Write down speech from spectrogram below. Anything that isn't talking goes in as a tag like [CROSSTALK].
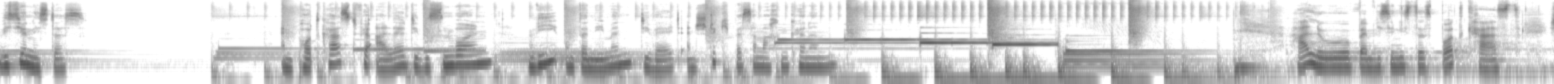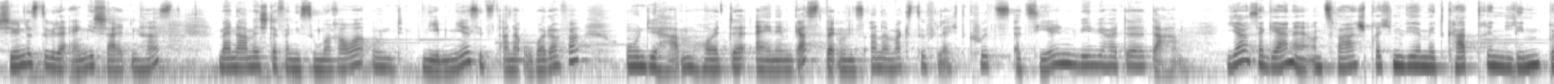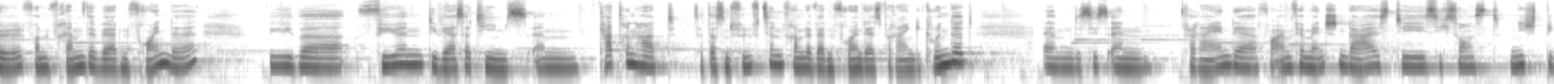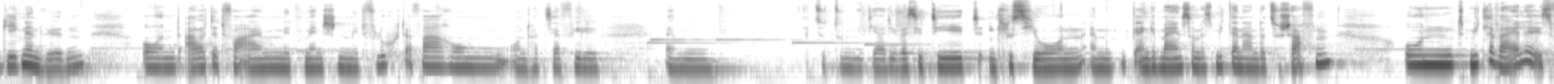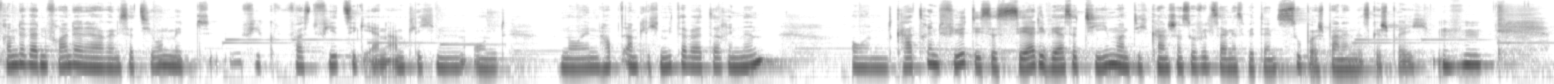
Visionistas. Ein Podcast für alle, die wissen wollen, wie Unternehmen die Welt ein Stück besser machen können. Hallo beim Visionistas Podcast. Schön, dass du wieder eingeschaltet hast. Mein Name ist Stefanie Summerauer und neben mir sitzt Anna Oberdorfer und wir haben heute einen Gast bei uns. Anna, magst du vielleicht kurz erzählen, wen wir heute da haben? Ja, sehr gerne. Und zwar sprechen wir mit Katrin Limpel von Fremde werden Freunde über Führen diverser Teams. Ähm, Katrin hat 2015 Fremde werden Freunde als Verein gegründet. Ähm, das ist ein Verein, der vor allem für Menschen da ist, die sich sonst nicht begegnen würden und arbeitet vor allem mit Menschen mit Fluchterfahrung und hat sehr viel ähm, zu tun mit ja, Diversität, Inklusion, ein, ein gemeinsames Miteinander zu schaffen. Und mittlerweile ist Fremde werden Freunde eine Organisation mit vier, fast 40 ehrenamtlichen und neun hauptamtlichen Mitarbeiterinnen. Und Katrin führt dieses sehr diverse Team und ich kann schon so viel sagen, es wird ein super spannendes Gespräch. Mhm.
